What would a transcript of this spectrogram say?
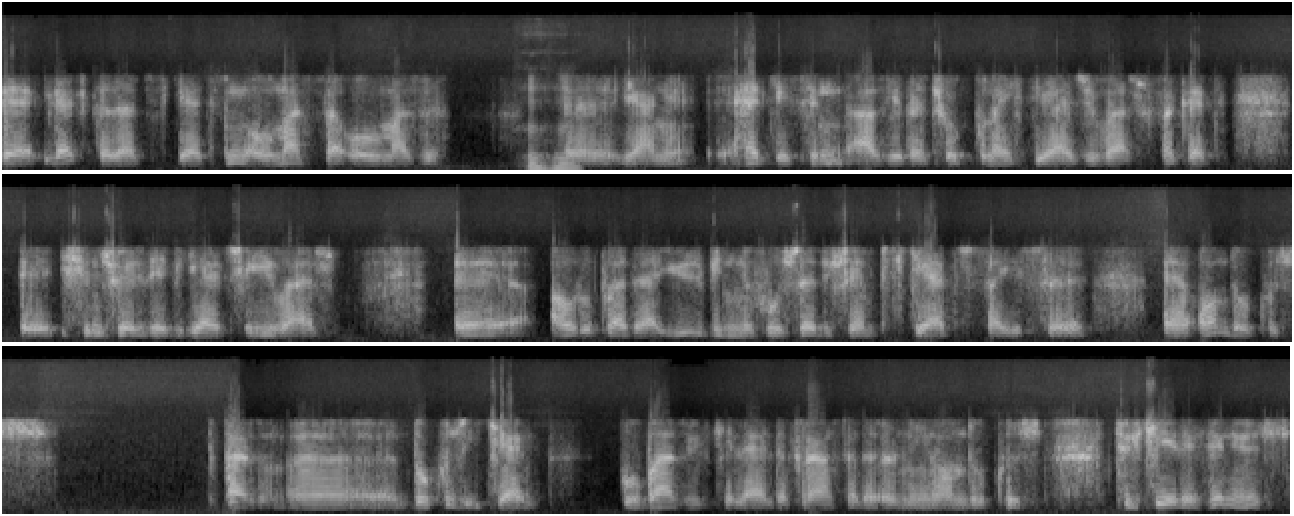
de ilaç kadar psikiyatrinin olmazsa olmazı. Hı hı. Ee, yani herkesin az ya da çok buna ihtiyacı var. Fakat e, işin şöyle de bir gerçeği var e, Avrupa'da 100 bin nüfusa düşen psikiyatr sayısı e, 19 pardon e, 9 iken bu bazı ülkelerde Fransa'da örneğin 19 Türkiye'de henüz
